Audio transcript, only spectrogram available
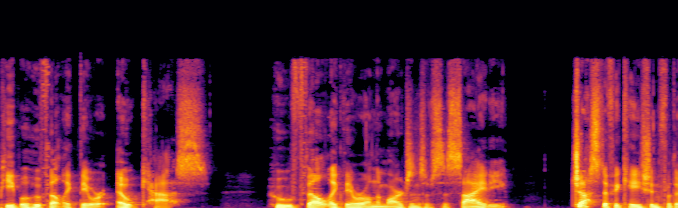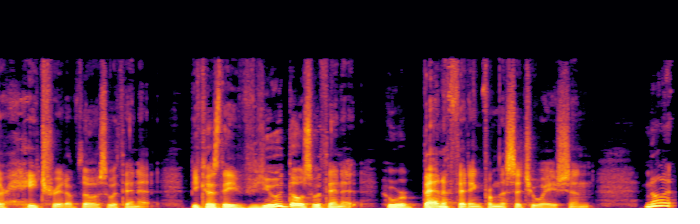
people who felt like they were outcasts who felt like they were on the margins of society justification for their hatred of those within it. Because they viewed those within it who were benefiting from the situation not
